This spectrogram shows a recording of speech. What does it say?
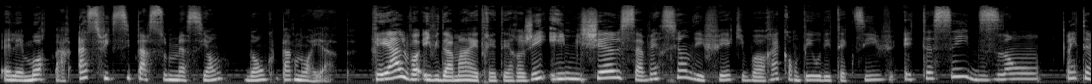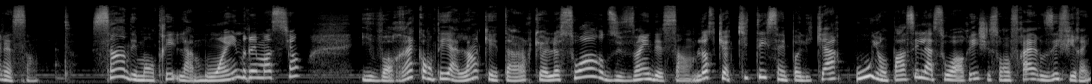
Elle est morte par asphyxie par submersion, donc par noyade. Réal va évidemment être interrogé et Michel, sa version des faits qu'il va raconter au détective est assez, disons, intéressante. Sans démontrer la moindre émotion, il va raconter à l'enquêteur que le soir du 20 décembre, lorsqu'il a quitté Saint-Polycarpe où ils ont passé la soirée chez son frère Zéphirin,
